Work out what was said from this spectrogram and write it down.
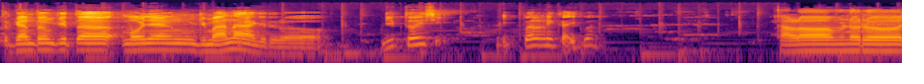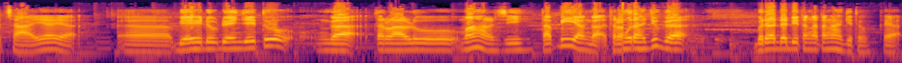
Tergantung kita maunya yang gimana gitu loh. Gitu aja sih Iqbal nih kak Iqbal Kalau menurut saya ya eh, biaya hidup di NJ itu nggak terlalu mahal sih, tapi ya nggak terlalu murah juga. Berada di tengah-tengah gitu, kayak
